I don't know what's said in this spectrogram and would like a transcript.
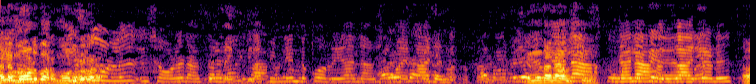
അല്ല മോൾ പറ മോൾ പറ. ഷോൾ ഇടാൻ സമ്മതിക്കില്ല പിന്നെ കുറെ അനാവശ്യമായ കാര്യങ്ങളൊക്കെ പറഞ്ഞു. ഞാൻ അഹങ്കാരിയാണ്. ആ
